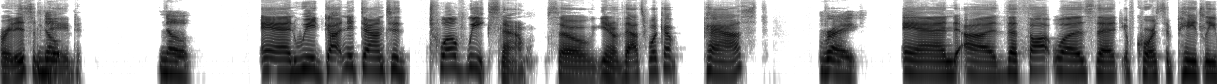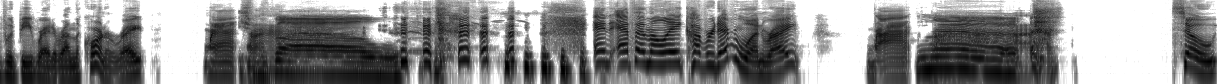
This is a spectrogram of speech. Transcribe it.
or it isn't Nope. paid, No. and we had gotten it down to 12 weeks now. So, you know, that's what got passed. Right. And uh, the thought was that, of course, a paid leave would be right around the corner, right? Wow. and FMLA covered everyone, right? Yeah. So,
